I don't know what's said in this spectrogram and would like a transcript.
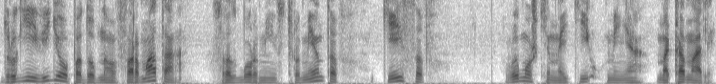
Другие видео подобного формата с разборами инструментов, кейсов вы можете найти у меня на канале.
